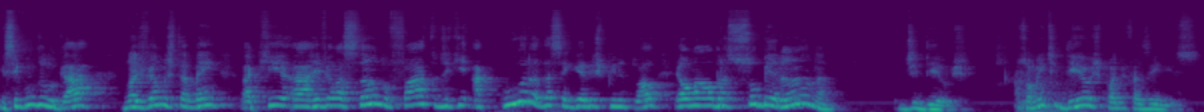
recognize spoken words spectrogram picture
Em segundo lugar, nós vemos também aqui a revelação do fato de que a cura da cegueira espiritual é uma obra soberana de Deus. Somente Deus pode fazer isso.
